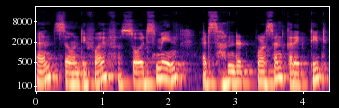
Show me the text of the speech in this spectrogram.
and 75 so it's mean it's 100 percent corrected.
